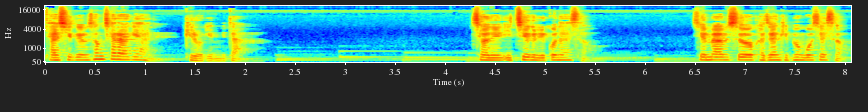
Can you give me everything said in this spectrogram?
다시금 성찰하게 하는 기록입니다. 저는 이 책을 읽고 나서 제 마음속 가장 깊은 곳에서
